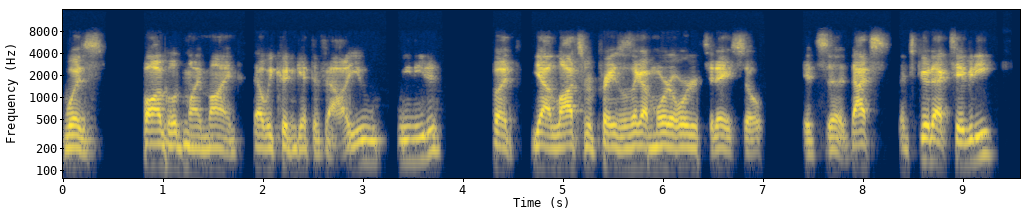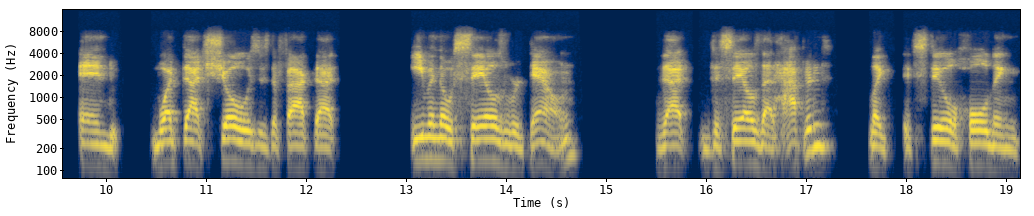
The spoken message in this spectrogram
was boggled my mind that we couldn't get the value we needed. But yeah, lots of appraisals. I got more to order today, so it's uh, that's that's good activity. And what that shows is the fact that even though sales were down, that the sales that happened, like it's still holding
